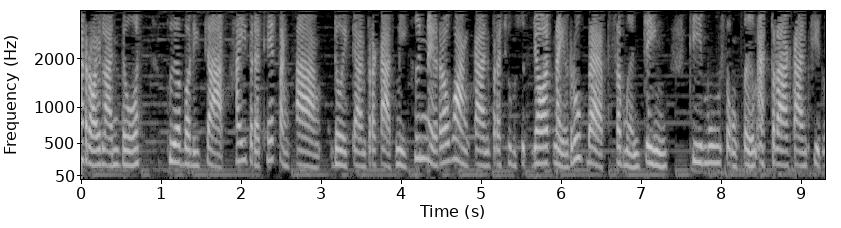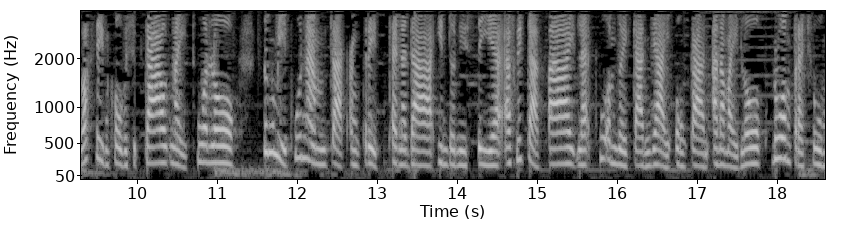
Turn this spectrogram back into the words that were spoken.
500 ล้านโดส เพื่อบริจาคให้ประเทศต่างๆ โดยการประกาศมีขึ้นในระหว่างการประชุมสุดยอดในรูปแบบเสมือนจริง ที่มุ่งส่งเสริมอัตราการฉีดวัคซีนโควิด -19 ในทั่วโลก ซึ่งมีผู้นำจากอังกฤษ แคนาดา อินโดนีเซีย แอฟริกาใต้ และผู้อำนวยการใหญ่องค์การอนามัยโลกร่วมประชุม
